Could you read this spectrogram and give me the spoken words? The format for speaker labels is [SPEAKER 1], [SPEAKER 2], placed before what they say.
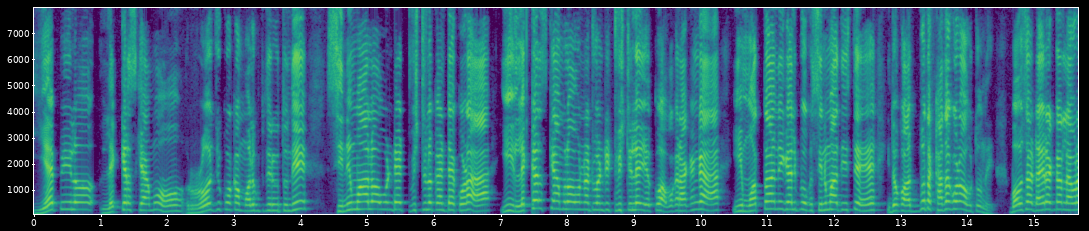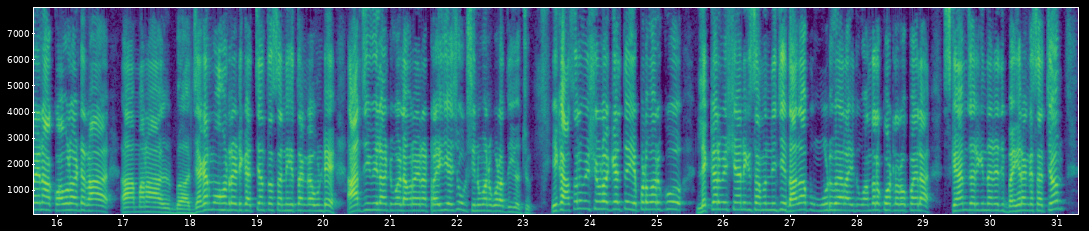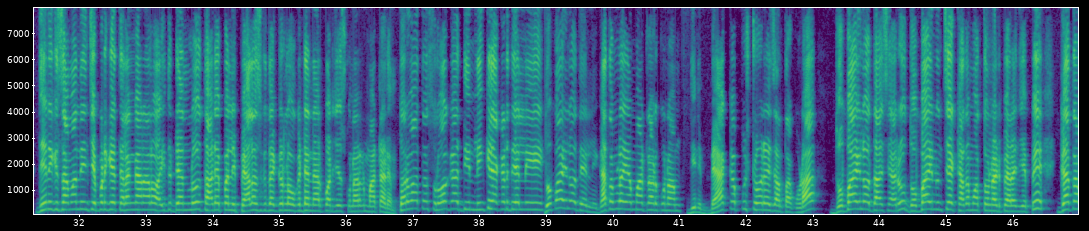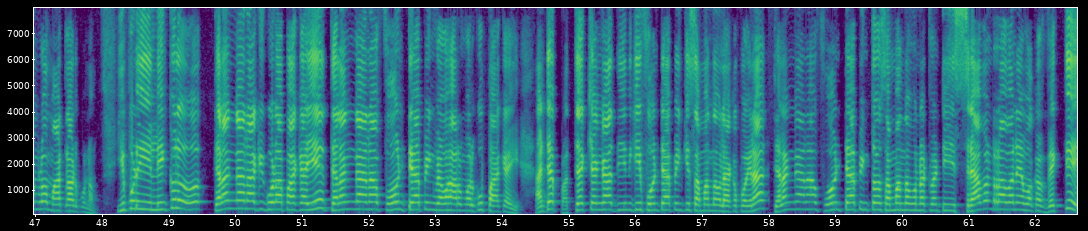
[SPEAKER 1] ఏపీలో liquor scam రోజుకొక మలుపు తిరుగుతుంది. సినిమాలో ఉండే ట్విస్టుల కంటే కూడా ఈ లిక్కర్ స్కామ్లో ఉన్నటువంటి ట్విస్టులే ఎక్కువ. ఒక రకంగా ఈ మొత్తాన్ని కలిపి ఒక సినిమా తీస్తే ఇది ఒక అద్భుత కథ కూడా అవుతుంది. బహుశా డైరెక్టర్లు ఎవరైనా ఆ కోవలో అంటే రా మన జగన్మోహన్ రెడ్డికి అత్యంత సన్నిహితంగా ఉండే ఆర్జీవీ లాంటి వాళ్ళు ఎవరైనా ట్రై చేసి ఒక సినిమాను కూడా తీయొచ్చు. ఇక అసలు విషయంలోకి వెళ్తే ఇప్పటి వరకు లిక్కర్ విషయానికి సంబంధించి దాదాపు మూడు వేల ఐదు వందల కోట్ల రూపాయల స్కామ్ జరిగిందనేది బహిరంగ సత్యం. దీనికి సంబంధించి ఇప్పటికే తెలంగాణలో ఐదు డెన్లు తాడేపల్లి ప్యాలెస్కు దగ్గరలో ఒకటే ఏర్పాటు చేసుకున్నారని మాట్లాడాం. తర్వాత స్లోగా దీని లింక్ ఎక్కడ తేలిని? దుబాయ్లో తేలిని. గతంలో ఏం మాట్లాడుకున్నాం? దీని బ్యాకప్ స్టోరేజ్ అంతా కూడా దుబాయ్లో దాచారు దుబాయ్ నుంచే కథ మొత్తం నడిపారని చెప్పి గతంలో మాట్లాడుకున్నాం. ఇప్పుడు ఈ లింకులు తెలంగాణకి కూడా పాకాయి. తెలంగాణ ఫోన్ ట్యాపింగ్ వ్యవహారం వరకు పాకాయి. అంటే ప్రత్యక్షంగా దీనికి ఫోన్ ట్యాపింగ్కి సంబంధం లేకపోయినా తెలంగాణ ఫోన్ ట్యాపింగ్తో సంబంధం ఉన్నటువంటి శ్రావణ్ రావు అనే ఒక వ్యక్తి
